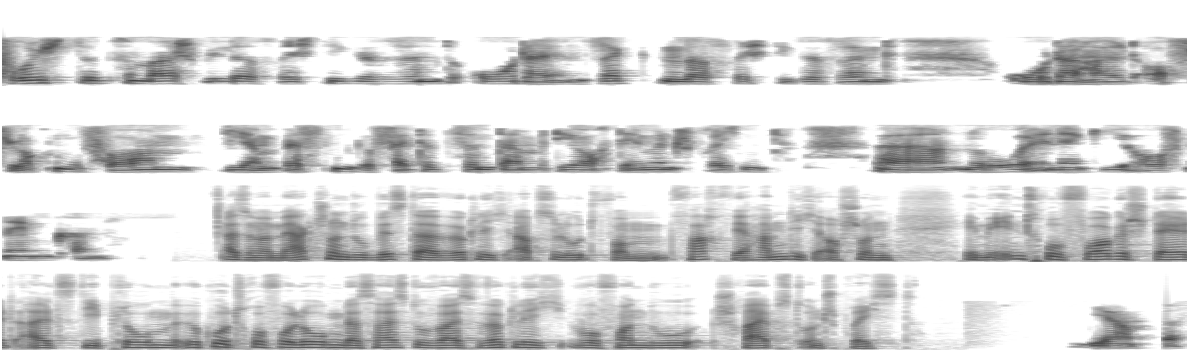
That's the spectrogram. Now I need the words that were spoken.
Früchte zum Beispiel das Richtige sind oder Insekten das Richtige sind oder halt auch Flockenformen, die am besten gefettet sind, damit die auch dementsprechend äh, eine hohe Energie aufnehmen können. Also man merkt schon, du bist da wirklich absolut vom Fach. Wir haben dich auch schon im Intro vorgestellt als Diplom-Ökotrophologen. Das heißt, du weißt wirklich, wovon du schreibst und sprichst. Ja, das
